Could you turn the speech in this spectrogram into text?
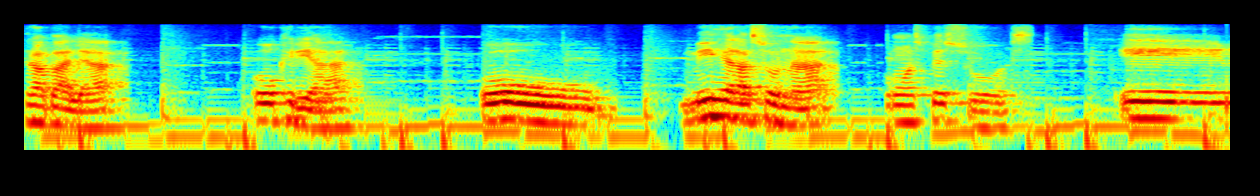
trabalhar ou criar ou me relacionar com as pessoas. E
